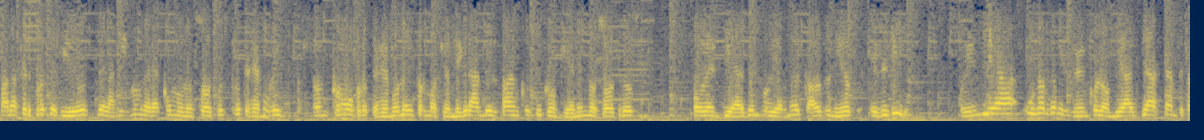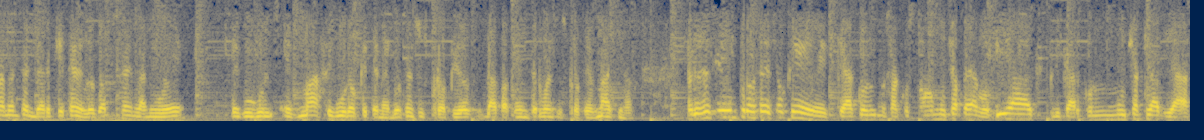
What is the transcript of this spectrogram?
van a ser protegidos de la misma manera como nosotros protegemos la información, como protegemos la información de grandes bancos que confían en nosotros o de entidades del gobierno de Estados Unidos. Es decir, hoy en día una organización en Colombia ya está empezando a entender que tener los datos en la nube de Google es más seguro que tenerlos en sus propios data centers o en sus propias máquinas. Pero ese ha sido un proceso que, nos ha costado mucha pedagogía, explicar con mucha claridad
